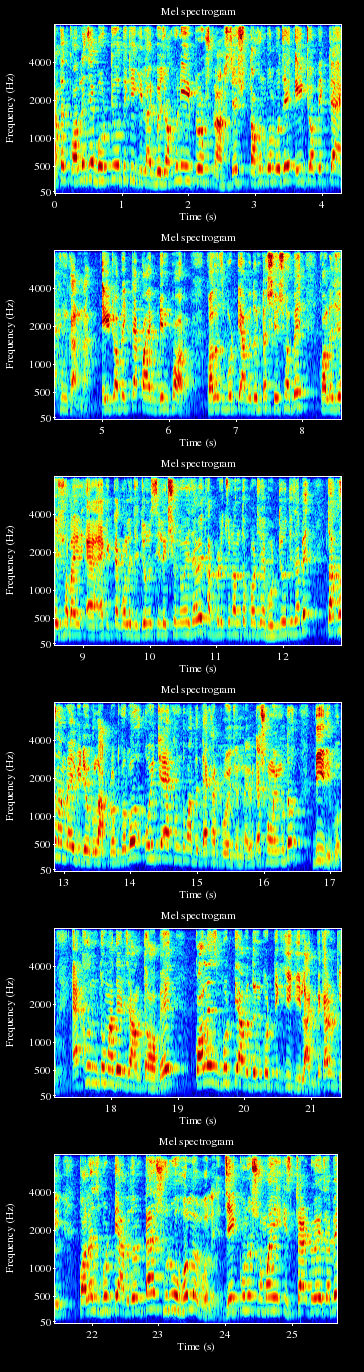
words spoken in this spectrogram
অর্থাৎ কলেজে ভর্তি হতে কি কি লাগবে যখনই এই প্রশ্ন আসছে, তখন বলব যে এই টপিকটা এখনকার না। এই টপিকটা কয়েকদিন পর। কলেজ ভর্তি আবেদনটা শেষ হবে। কলেজে সবাই এক একটা কলেজের জন্য সিলেকশন হয়ে যাবে, তারপরে চূড়ান্ত পর্যায়ে ভর্তি হতে যাবে। তখন আমরা এই ভিডিওগুলো আপলোড করব। ওইটা এখন তোমাদের দেখার প্রয়োজন নাই। ওইটা সময় মতো দিয়ে দিব। এখন তোমাদের জানতে হবে কলেজ ভর্তি আবেদন করতে কি কি লাগবে? কারণ কি, কলেজ ভর্তি আবেদনটা শুরু হলো বলে যে কোনো সময় স্টার্ট হয়ে যাবে।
